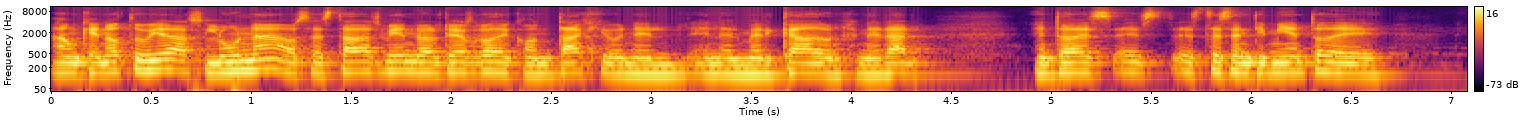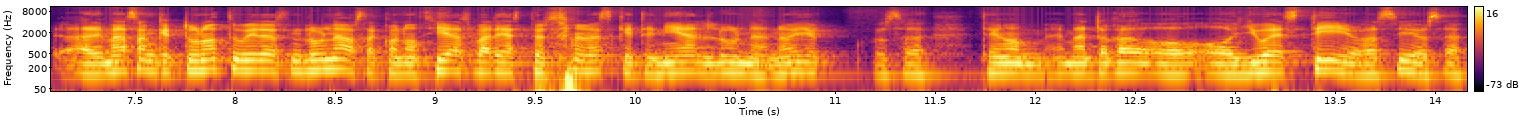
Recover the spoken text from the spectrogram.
Aunque no tuvieras Luna, o sea, estabas viendo el riesgo de contagio en el, en el mercado en general. Entonces, es- este sentimiento de... Además, aunque tú no tuvieras Luna, o sea, conocías varias personas que tenían Luna, ¿no? Yo, o sea, tengo, me ha tocado, o, o UST o así, o sea,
